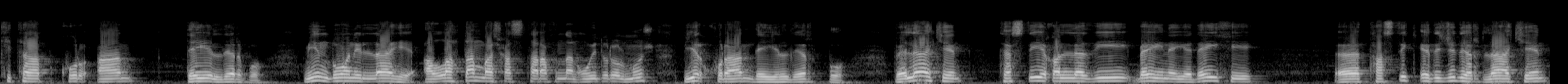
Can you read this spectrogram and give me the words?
kitap, Kur'an değildir bu. Min dunillahi Allah'tan başkası tarafından uydurulmuş bir Kur'an değildir bu. Ve lakin tasdikallezî beyne yedeyhi e, tasdik edicidir. Lakin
